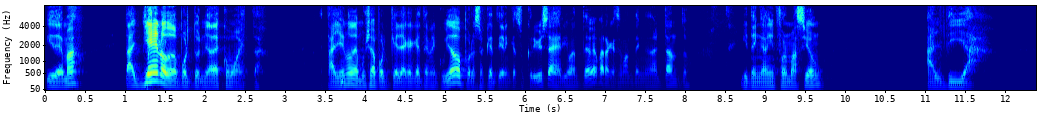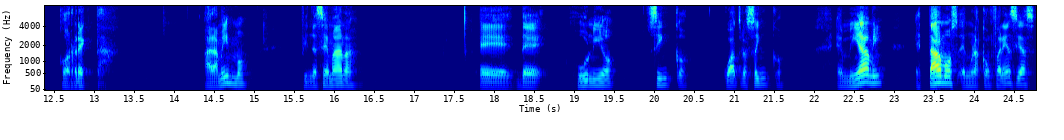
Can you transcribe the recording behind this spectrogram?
y demás. Está lleno de oportunidades como esta. Está lleno de mucha porquería que hay que tener cuidado. Por eso es que tienen que suscribirse a Geriman TV para que se mantengan al tanto y tengan información al día, correcta. Ahora mismo, fin de semana eh, de junio 5, 4 5, en Miami, estamos en unas conferencias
